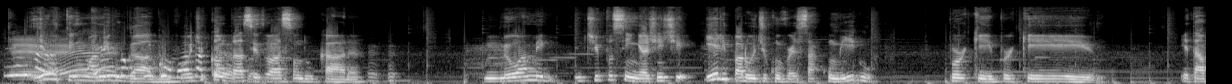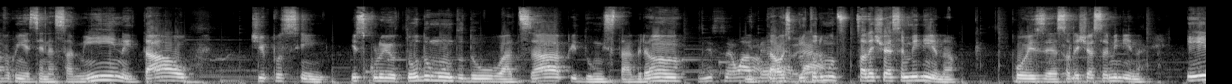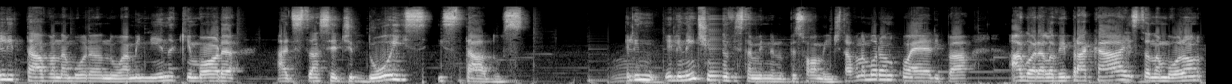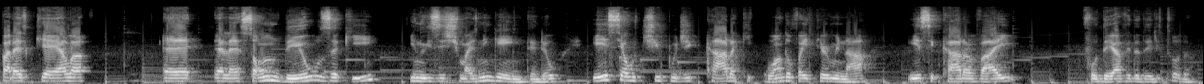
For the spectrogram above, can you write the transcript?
Eu tenho um Ele amigo gado. Vou te contar a tanto. situação do cara. Meu amigo, tipo assim, a gente. Ele parou de conversar comigo. Por quê? Porque ele tava conhecendo essa mina e tal. Tipo assim, excluiu todo mundo do WhatsApp, do Instagram Isso é uma e merda. tal. Excluiu todo mundo, só deixou essa menina. Pois é, só deixou essa menina. Ele tava namorando a menina que mora à distância de dois estados. Ele, ele nem tinha visto a menina pessoalmente, tava namorando com ela e pá. Agora ela veio pra cá, está namorando, parece que ela é, ela é só um deus aqui e não existe mais ninguém, entendeu? Esse é o tipo de cara que quando vai terminar, esse cara vai foder a vida dele toda.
